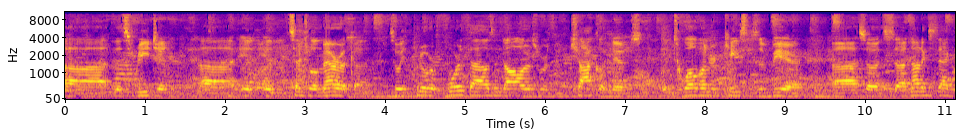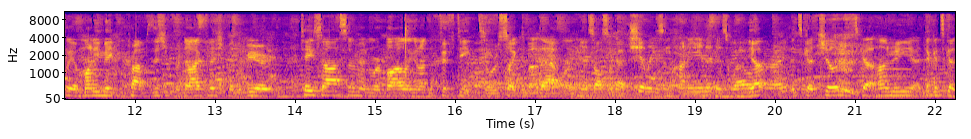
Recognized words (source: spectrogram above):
uh, this region uh, in, in, Central America. So we put over $4,000 worth of chocolate nibs in 1,200 cases of beer. Uh, so it's uh, not exactly a money-making proposition for Dogfish, but the beer tastes awesome, and we're bottling it on the 15th, so we're psyched about that one. And it's also got chilies and honey in it as well. Yep, right? it's got chili, it's got honey. I think it's got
